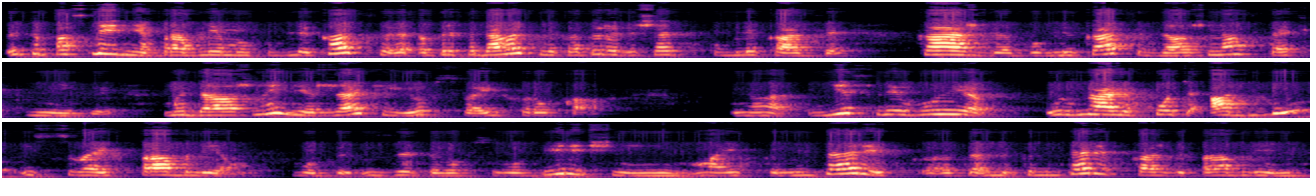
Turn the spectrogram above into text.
это последняя проблема публикации, преподавателя, который решает публикации. Каждая публикация должна стать книгой. Мы должны держать ее в своих руках. А, если вы узнали хоть одну из своих проблем, вот из этого всего перечня моих комментариев, э, комментариев к каждой проблеме,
